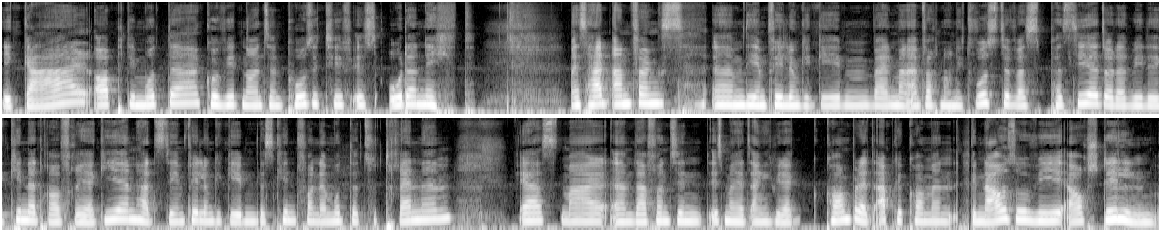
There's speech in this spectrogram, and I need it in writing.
egal ob die Mutter Covid-19 positiv ist oder nicht. Es hat anfangs ähm, die Empfehlung gegeben, weil man einfach noch nicht wusste, was passiert oder wie die Kinder darauf reagieren, hat es die Empfehlung gegeben, das Kind von der Mutter zu trennen. Erstmal ähm, davon sind, ist man jetzt eigentlich wieder komplett abgekommen, genauso wie auch Stillen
